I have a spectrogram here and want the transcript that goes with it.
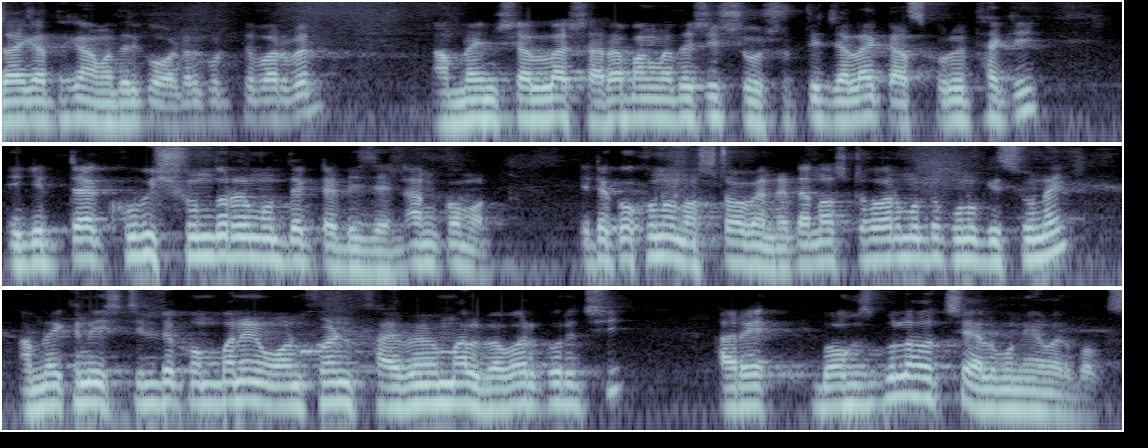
জায়গা থেকে আমাদেরকে অর্ডার করতে পারবেন। আমরা ইনশাল্লাহ সারা বাংলাদেশের চৌষট্টি জেলায় কাজ করে থাকি। এই গেটটা খুবই সুন্দরের মধ্যে একটা ডিজাইন আনকমন এটা কখনো নষ্ট হবে না। এটা নষ্ট হওয়ার মতো কোনো কিছু নাই। আমরা এখানে স্টিলটা কোম্পানির ওয়ান পয়েন্ট ফাইভ এম মাল ব্যবহার করেছি। আর এই বক্সগুলো হচ্ছে অ্যালুমিনিয়ামের বক্স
